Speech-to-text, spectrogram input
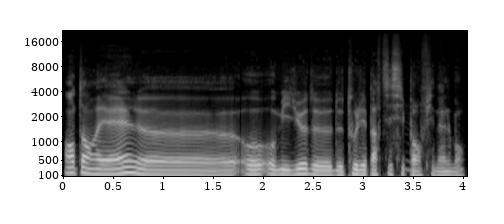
en temps réel euh, au, au milieu de, de tous les participants finalement.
